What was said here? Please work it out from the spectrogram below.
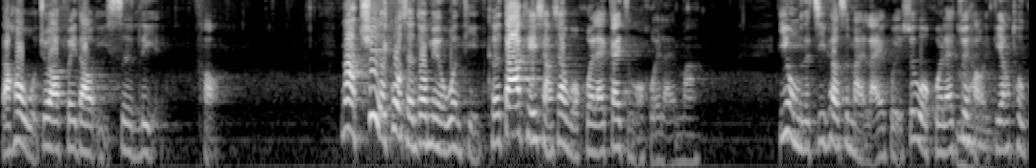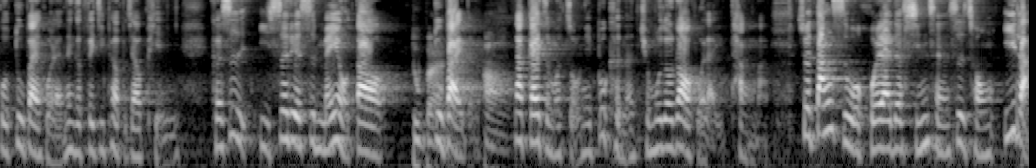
然后我就要飞到以色列。好，那去的过程都没有问题，可是大家可以想象我回来该怎么回来吗？因为我们的机票是买来回，所以我回来最好一定要透过杜拜回来，嗯、那个飞机票比较便宜。可是以色列是没有到。杜拜，杜拜的啊，那该怎么走？你不可能全部都绕回来一趟嘛。所以当时我回来的行程是从伊朗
